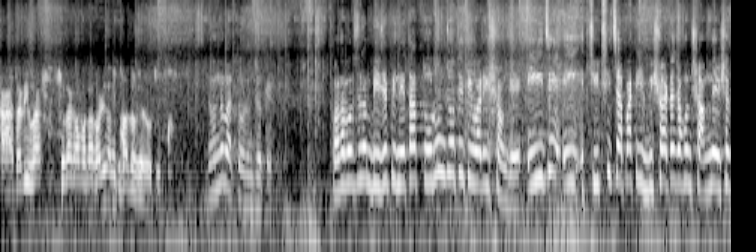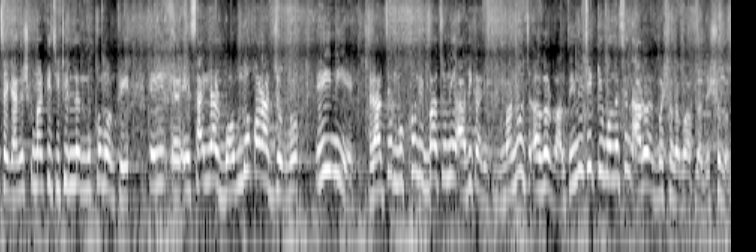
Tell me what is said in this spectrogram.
তাড়াতাড়ি ওনার সুস্থতা কামনা করি উনি ভালো হয়ে উঠুক। ধন্যবাদ, তরুণ জ্যোতি। কথা বলছিলাম বিজেপি নেতা তরুণ জ্যোতি তিওয়ারির সঙ্গে। এই যে এই চিঠি চাপাটির বিষয়টা যখন সামনে এসেছে, জ্ঞানেশ কুমারকে চিঠি দিলেন মুখ্যমন্ত্রী? এই এসআইআর বন্ধ করার জন্য এই নিয়ে রাজ্যের মুখ্য নির্বাচনী আধিকারিক মনোজ আগরওয়াল, তিনি ঠিক কি বলেছেন? আরও একবার শোনাবো আপনাদের, শুনুন।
